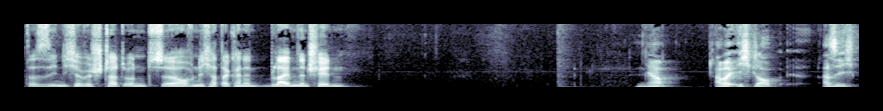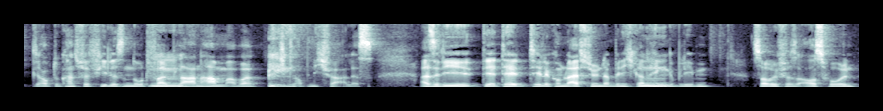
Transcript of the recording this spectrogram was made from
dass es ihn nicht erwischt hat und äh, hoffentlich hat er keine bleibenden Schäden. ja, aber ich glaube, also ich glaube, du kannst für vieles einen Mhm. Notfallplan haben, aber ich glaube nicht für alles. Also die, der Te Telekom Livestream, da bin ich gerade Mhm. hängen geblieben. Sorry fürs Ausholen.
